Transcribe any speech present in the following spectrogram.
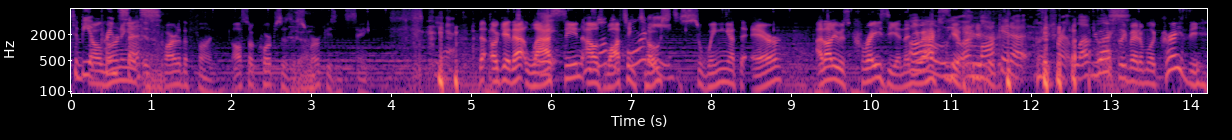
to be no, a princess. learning it is part of the fun. Also, corpses is Yeah. Smurf. He's insane. Yeah. That, okay, that last scene, I was watching 40. Toast swinging at the air. I thought he was crazy, and then you oh, actually you appeared. unlock it at different levels. you actually made him look crazy.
